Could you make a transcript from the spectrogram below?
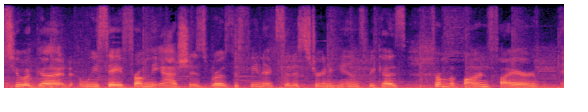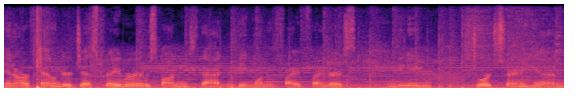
to a good. We say from the ashes rose the phoenix at a hands because from a barn fire and our founder Jess Graber responding to that and being one of the firefighters meeting George Stranahan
